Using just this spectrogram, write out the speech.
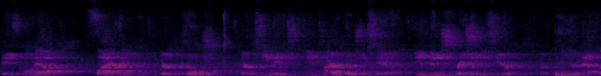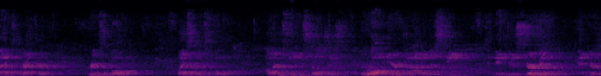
They've come out firing their coach, their teammates, the entire coaching staff. The administration is here, their, athletic director, principal, vice principal, other teams, coaches. They're all here to honor this team. Deserve it, and they're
